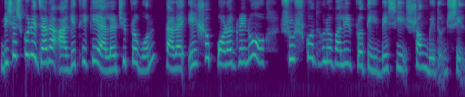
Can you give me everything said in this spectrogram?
বিশেষ করে যারা আগে থেকে অ্যালার্জি প্রবণ, তারা এসব পরাগরেণু ও শুষ্ক ধুলোবালির প্রতি বেশি সংবেদনশীল।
